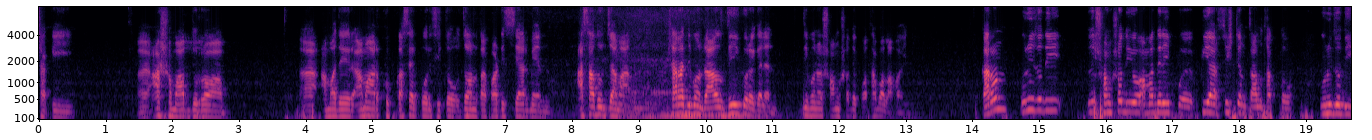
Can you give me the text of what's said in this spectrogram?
সাকি আসম আব্দুর রব আমাদের, আমার খুব কাছের পরিচিত জনতা পার্টির চেয়ারম্যান আসাদুজ্জামান, সারা জীবন রাজনীতি করে গেলেন জীবনের সংসদে কথা বলা হয়নি। কারণ উনি যদি যদি সংসদীয় আমাদের এই পিআর সিস্টেম চালু থাকতো, উনি যদি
